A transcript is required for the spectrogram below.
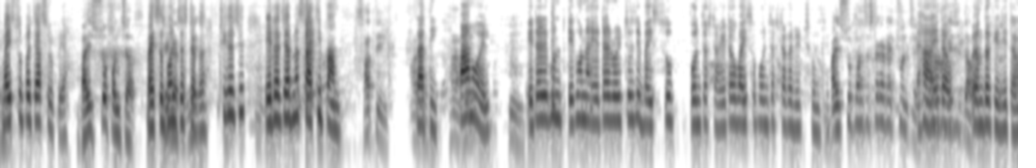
बाईस सौ पचास रुपया बाईस सौ पंचाश বাইশশো ঠিক আছে, পঞ্চাশ next. টাকা ঠিক আছে এটা হচ্ছে আপনার সাথী পাম साथी সাথী হ্যাঁ, পাম অয়েল হুম। এটা এখন এখন এটা রেট চলছে বাইশশো পঞ্চাশ টাকা এটাও বাইশশো পঞ্চাশ টাকা রেট চলছে। বাইশশো পঞ্চাশ টাকা রেট চলছে হ্যাঁ এটাও পনেরো কেজি দাম।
